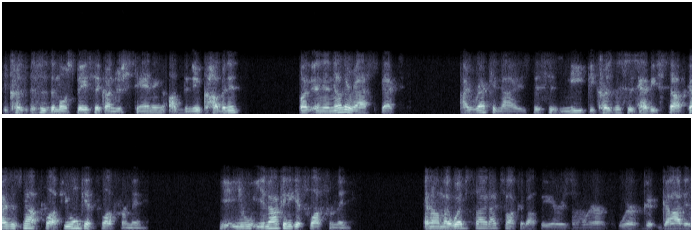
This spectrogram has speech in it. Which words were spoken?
because this is the most basic understanding of the new covenant. But in another aspect, I recognize this is meat because this is heavy stuff. Guys, it's not fluff. You won't get fluff from me. You, you, you're not going to get fluff from me. And on my website, I talk about the areas where where God is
